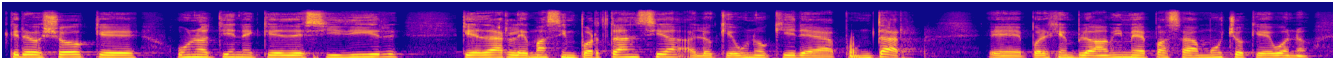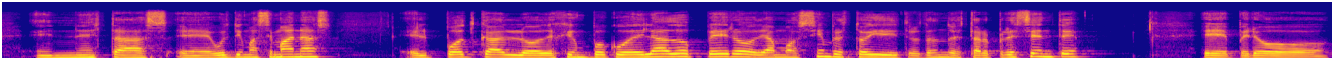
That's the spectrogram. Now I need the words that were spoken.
creo yo que uno tiene que decidir qué darle más importancia a lo que uno quiere apuntar. Eh, por ejemplo, a mí me pasa mucho que, bueno, en estas eh, últimas semanas el podcast lo dejé un poco de lado, pero digamos, siempre estoy tratando de estar presente. Eh, pero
